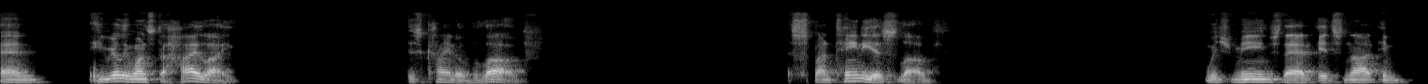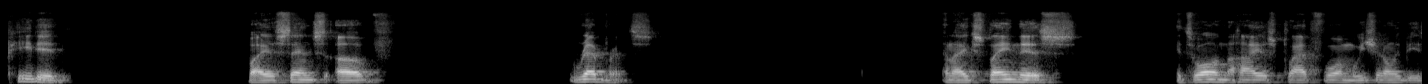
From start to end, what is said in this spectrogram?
And he really wants to highlight this kind of love, spontaneous love, which means that it's not impeded by a sense of reverence. And I explain this, it's all in the highest platform. We should only be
